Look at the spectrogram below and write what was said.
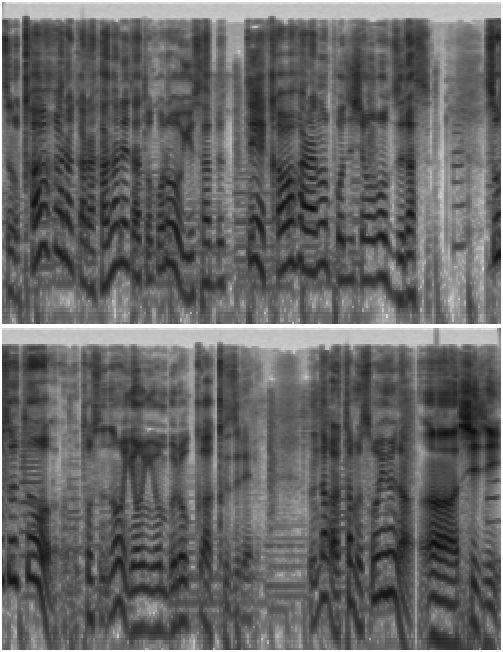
その川原から離れたところを揺さぶって、川原のポジションをずらす。そうすると、鳥栖の44ブロックは崩れる。だから多分そういうふうなあ指示、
